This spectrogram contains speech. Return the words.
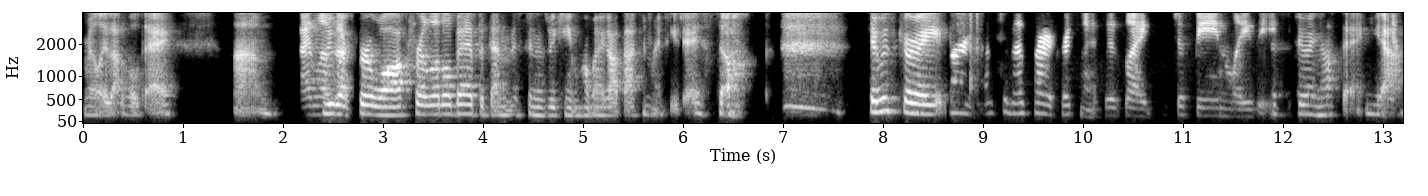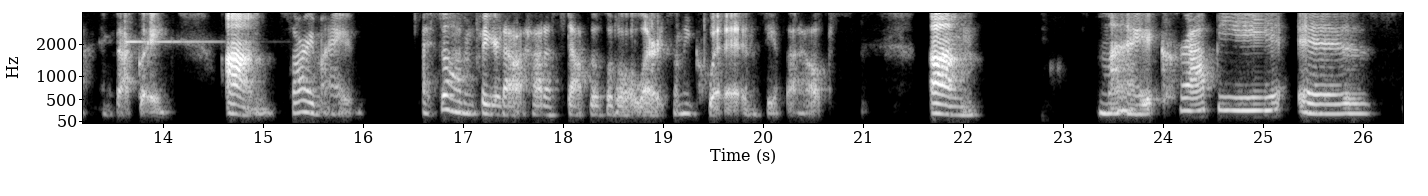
really that whole day. Um, I love we that. went for a walk for a little bit, but then as soon as we came home, I got back in my PJs. So it was great. That's the best part of Christmas is like just being lazy. Just doing nothing. Yeah, exactly. Um, sorry, my I still haven't figured out how to stop those little alerts. Let me quit it and see if that helps. Um, my crappy is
